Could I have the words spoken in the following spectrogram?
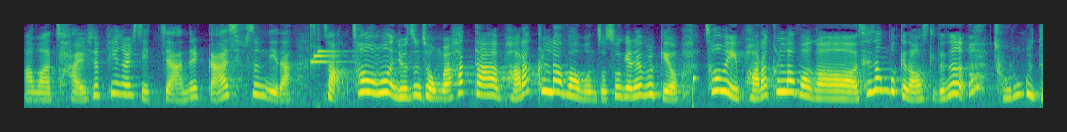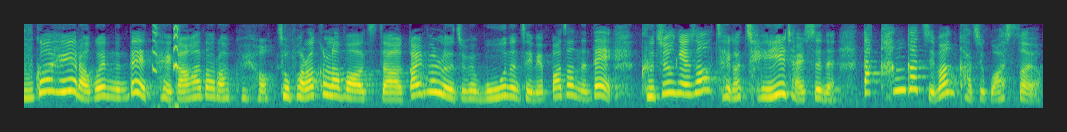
아마 잘 쇼핑할 수 있지 않을까 싶습니다. 자, 처음은 요즘 정말 핫한 바라클라바 먼저 소개를 해볼게요. 처음에 이 바라클라바가 세상 밖에 나왔을 때는 "헉, 저런 걸 누가 해? 라고 했는데 제가 하더라고요. 저 바라클라바 진짜 깔별로 요즘에 모으는 재미에 빠졌는데 그 중에서 제가 제일 잘 쓰는 딱 한 가지만 가지고 왔어요.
